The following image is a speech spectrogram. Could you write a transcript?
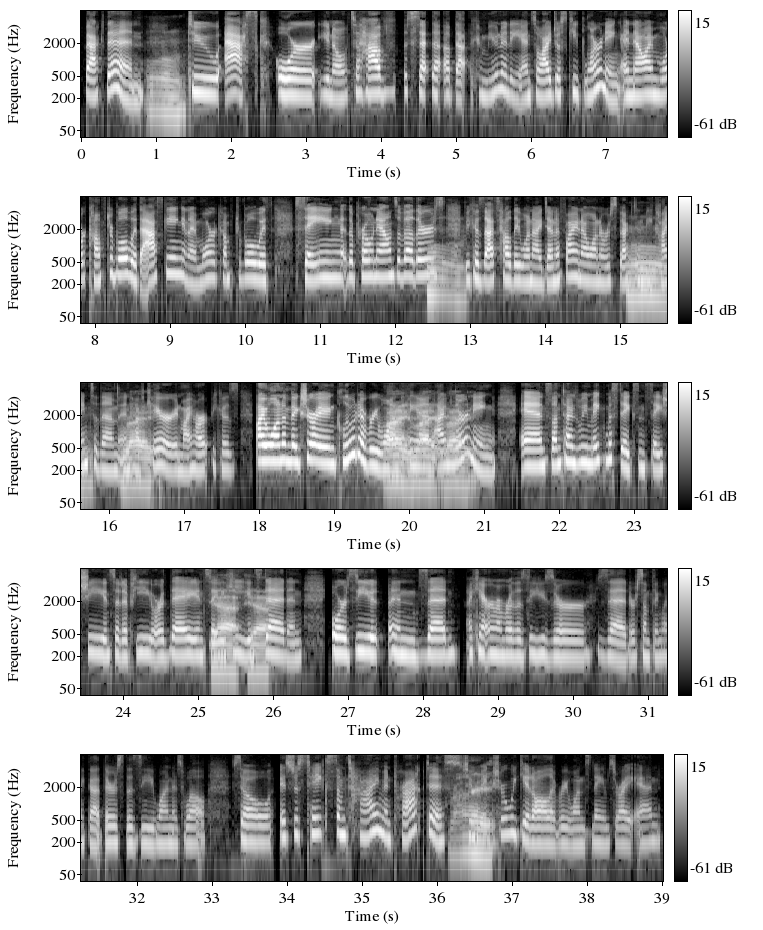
back then Mm. to ask or you know to have set that up that community and so i just keep learning and now i'm more comfortable with asking and i'm more comfortable with saying the pronouns of others Mm. because that's how they want to identify and i want to respect and be kind Mm, to them and right. have care in my heart because i want to make sure i include everyone Right, and right, i'm learning and sometimes we make mistakes and say she instead of he or they and say Yeah, he yeah. instead and or z and z i can't remember the z's or z or something like that there's the z one as well so it just takes some time and practice to make sure we get all everyone's names right and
